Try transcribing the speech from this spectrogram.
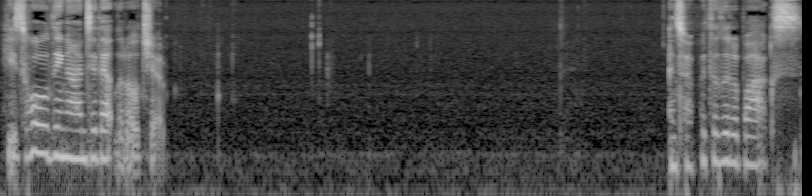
He's holding on to that little chip. And so I put the little box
